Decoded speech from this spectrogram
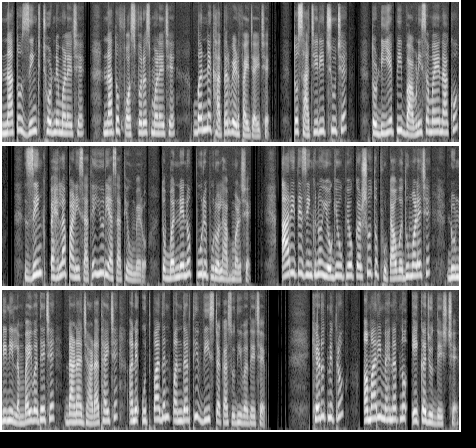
ના તો ઝિંક છોડને મળે છે, ના તો ફોસ્ફરસ મળે છે, બંને ખાતર વેડફાઈ જાય છે. તો સાચી રીત શું છે? તો ડીએપી વાવણી સમયે નાખો, ઝિંક પહેલા પાણી સાથે યુરિયા સાથે ઉમેરો તો બંનેનો પૂરેપૂરો લાભ મળશે. આ રીતે ઝિંકનો યોગ્ય ઉપયોગ કરશો તો ફૂટાવ વધુ મળે છે, ડુંડીની લંબાઈ વધે છે, દાણા જાડા થાય છે અને ઉત્પાદન પંદરથી વીસ ટકા સુધી વધે છે. ખેડૂત મિત્રો, અમારી મહેનતનો એક જ ઉદ્દેશ છે,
